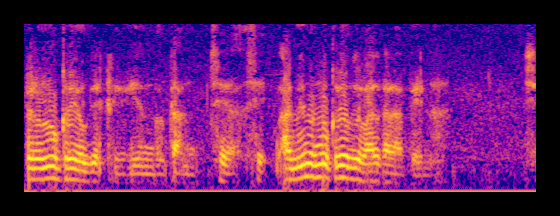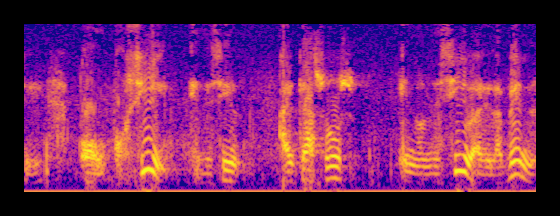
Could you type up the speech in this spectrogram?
Pero no creo que escribiendo tan, sea, al menos no creo que valga la pena. ¿sí? O, o sí, es decir, hay casos en donde sí vale la pena,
